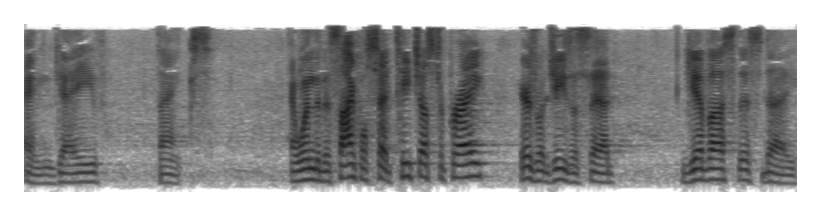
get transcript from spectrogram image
and gave thanks. And when the disciples said, Teach us to pray, here's what Jesus said Give us this day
